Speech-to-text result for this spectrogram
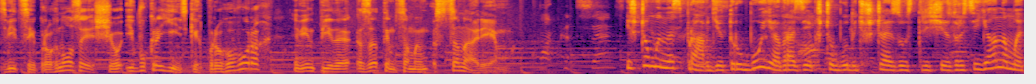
Звідси й прогнози, що і в українських переговорах він піде за тим самим сценарієм. І що мене справді турбує, в разі якщо будуть ще зустрічі з росіянами,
